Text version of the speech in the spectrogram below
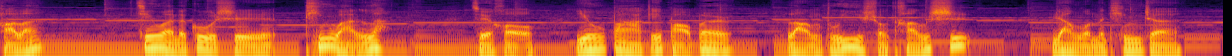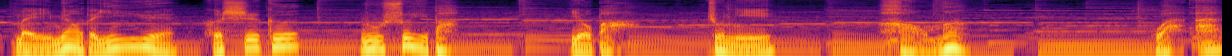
好了，今晚的故事听完了。最后，优爸给宝贝儿朗读一首唐诗，让我们听着美妙的音乐和诗歌入睡吧。优爸。祝你好梦，晚安。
